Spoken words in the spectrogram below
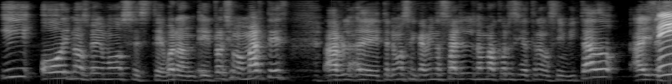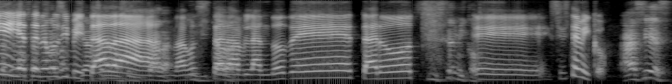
Y hoy nos vemos, este, bueno, el próximo martes eh, tenemos en Camino Astral, no me acuerdo si ya tenemos invitado. sí, ya tenemos, invitada. Vamos a estar hablando de tarot sistémico. Eh, sistémico. Así es.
